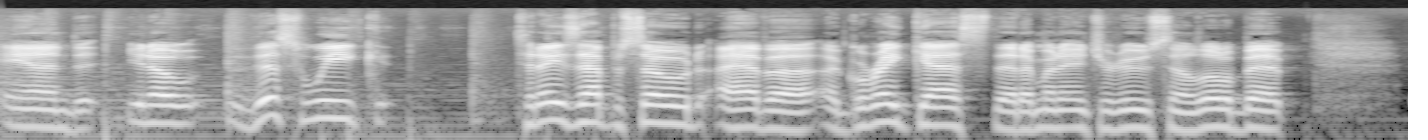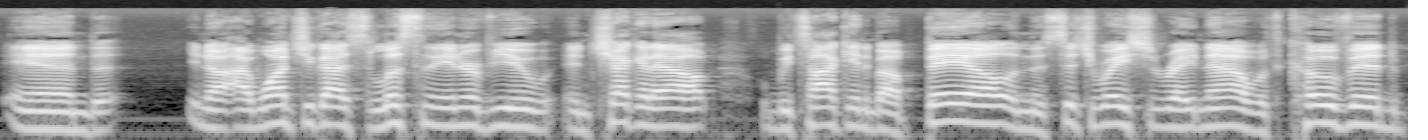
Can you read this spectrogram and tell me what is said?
And, you know, this week, today's episode, I have a, a great guest that I'm going to introduce in a little bit. And, you know, I want you guys to listen to the interview and check it out. We'll be talking about bail and the situation right now with COVID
